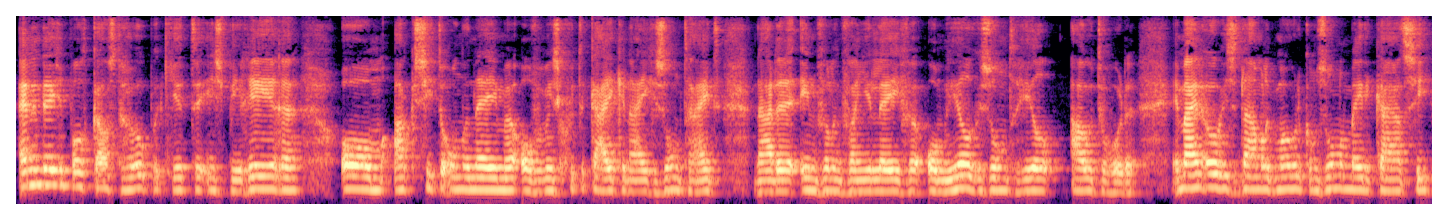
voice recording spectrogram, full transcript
En in deze podcast hoop ik je te inspireren om actie te ondernemen of om eens goed te kijken naar je gezondheid, naar de invulling van je leven, om heel gezond, heel oud te worden. In mijn ogen is het namelijk mogelijk om zonder medicatie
